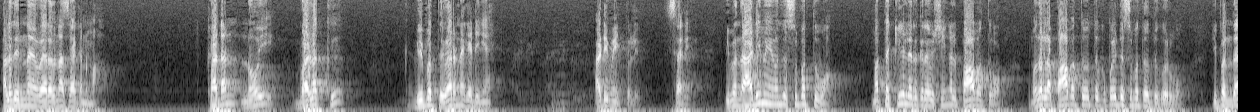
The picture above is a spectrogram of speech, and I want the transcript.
அல்லது இன்னும் வேற எதனா சேர்க்கணுமா? கடன் நோய் வழக்கு விபத்து வேற என்ன கேட்டீங்க? அடிமை தொழில். சரி. இப்போ இந்த அடிமை வந்து சுபத்துவம். மற்ற கீழே இருக்கிற விஷயங்கள் பாவத்துவம். முதல்ல பாவத்துவத்துக்கு போயிட்டு சுபத்துவத்துக்கு வருவோம். இப்போ இந்த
